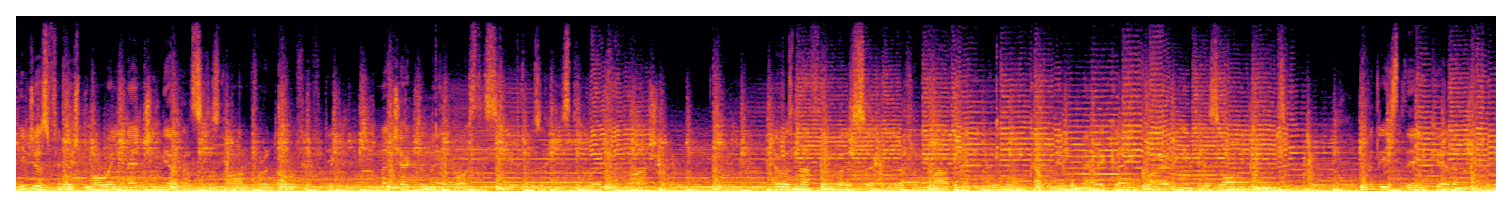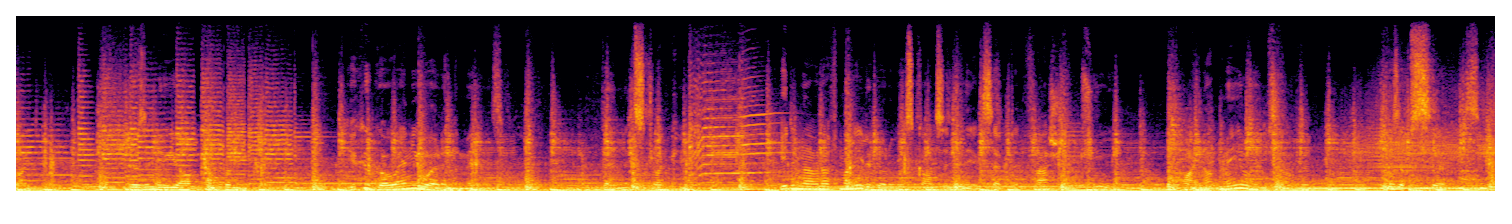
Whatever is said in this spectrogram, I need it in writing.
He just finished mowing and edging the Eggleston's lawn for $1.50, and I checked the mailbox to see if there was at least a word from Marcia. There was nothing but a circular from the Amalgamated Women Company of America inquiring into his own needs. At least they cared enough to write. It was a New York company. You could go anywhere in the mails. Then it struck him. He didn't have enough money to go to Wisconsin in the accepted fashion, true. Why not mail himself? It was absurd,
